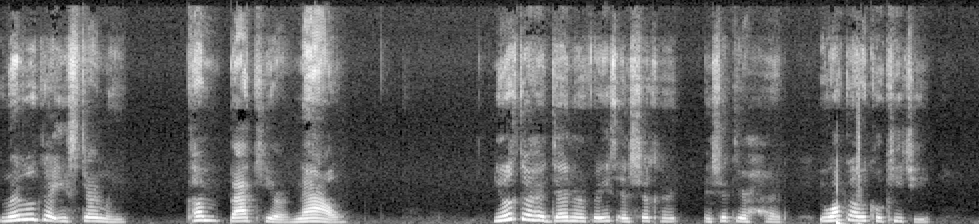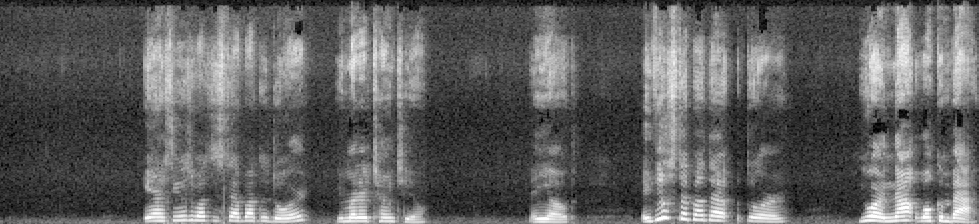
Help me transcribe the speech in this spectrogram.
The looked at you sternly. Come back here, now. You looked at her dead in her face and shook her and shook your head. You walked out with Kokichi. And as he was about to step out the door, your mother turned to you and yelled, If you step out that door, you are not welcome back.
